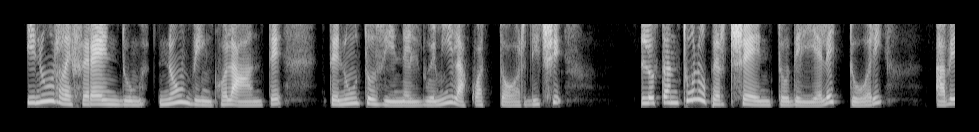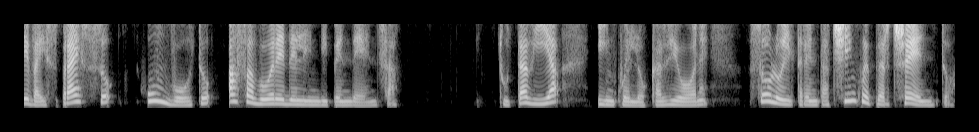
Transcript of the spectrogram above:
In un referendum non vincolante tenutosi nel 2014, l'81% degli elettori aveva espresso un voto a favore dell'indipendenza. Tuttavia, in quell'occasione, solo il 35%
